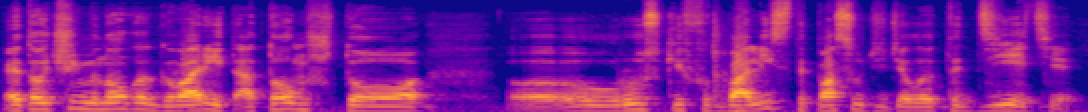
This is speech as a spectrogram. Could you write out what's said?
Это очень много говорит о том, что э, русские футболисты, по сути дела, это дети.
